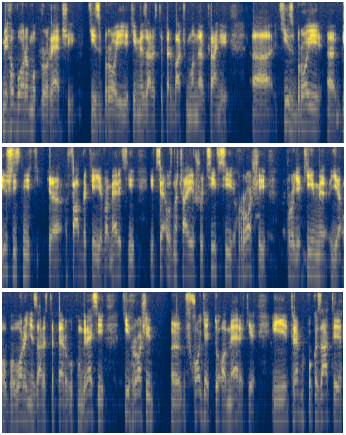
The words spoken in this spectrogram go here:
ми говоримо про речі, ті зброї, які ми зараз тепер бачимо на екрані. Е, Ті зброї, е, більшість е, фабрики є в Америці, і це означає, що ці всі гроші, про які ми є обговорені зараз тепер у Конгресі, ті гроші е, входять до Америки, і треба показати е,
